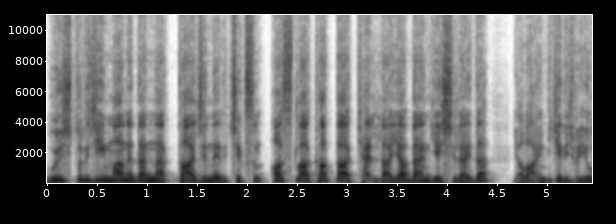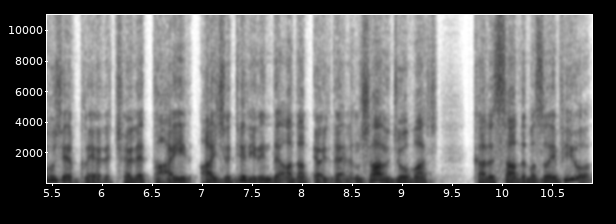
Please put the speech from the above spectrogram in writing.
uyuşturucu iman edenler tacirleri çıksın. Asla katta kella ya ben Yeşilay'da ya aynı kere yolacak öyle şöyle tahir ayrıca dilinde adam öyle şarjı var. Karısı adımızı yapıyor.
